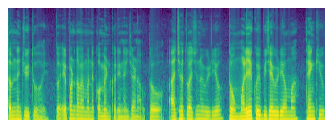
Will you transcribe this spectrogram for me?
તમને જોઈતું હોય, તો એ પણ તમે મને કોમેન્ટ કરીને જણાવો. તો આજે હતું આજનો વીડિયો તો મળીએ કોઈ બીજા વિડીયોમાં થેન્ક યુ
